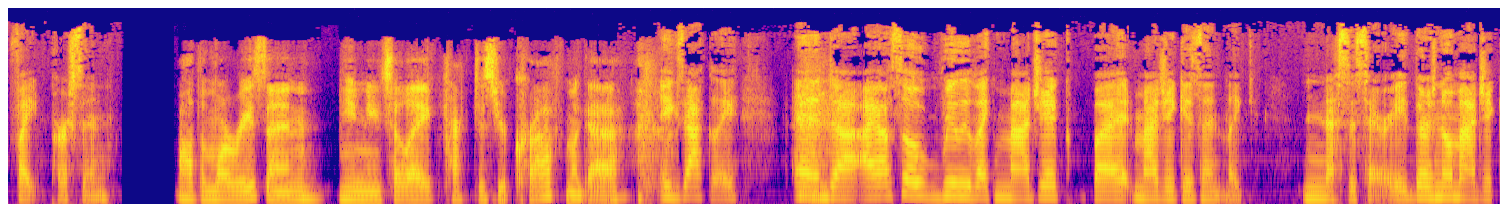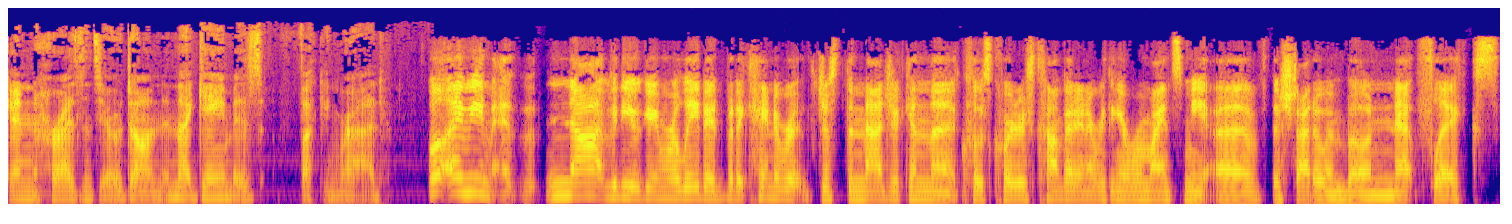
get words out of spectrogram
fight person. All the more reason you need to like practice your Krav Maga. Exactly. And uh, I also really like magic, but magic isn't like necessary. There's no magic in Horizon Zero Dawn, and that game is fucking rad. Well, I mean, not video game related, but it kind of just the magic and the close quarters combat and everything. It reminds me of the Shadow and Bone Netflix,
